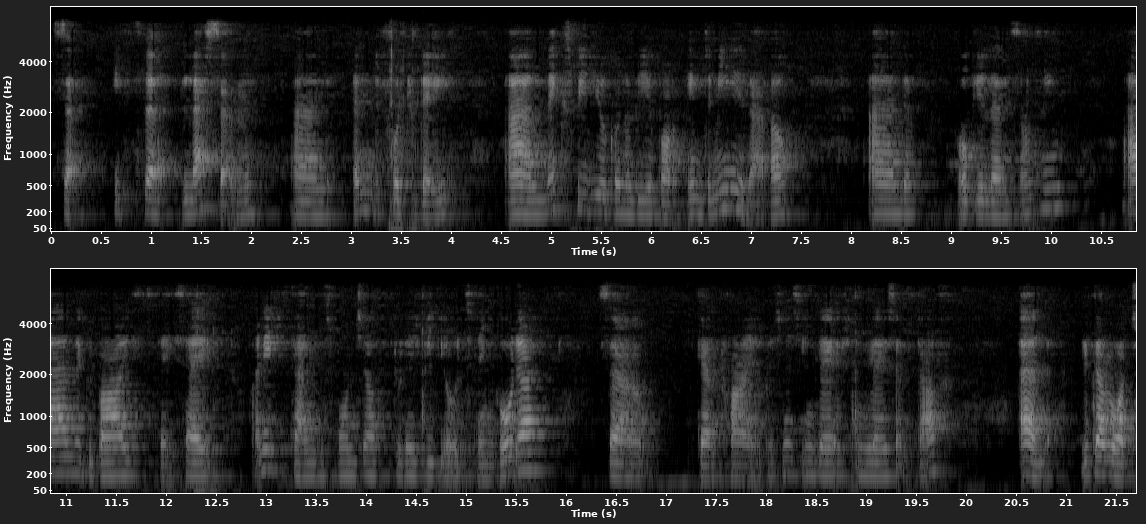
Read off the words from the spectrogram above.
So, it's the lesson and end for today. And next video gonna be about intermediate level and hope you learned something. And goodbye stay safe. I need to thank the sponsor of today's video. It's Lingoda so you can find business English English and stuff. And you can watch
